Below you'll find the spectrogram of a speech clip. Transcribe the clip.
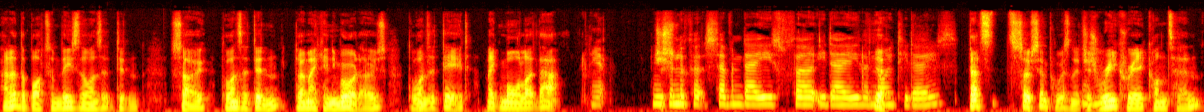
And at the bottom, these are the ones that didn't. So the ones that didn't, don't make any more of those. The ones that did, make more like that. You Just- can look at seven days 30 days and Yeah. 90 days That's so simple, isn't it? Just mm-hmm. recreate content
